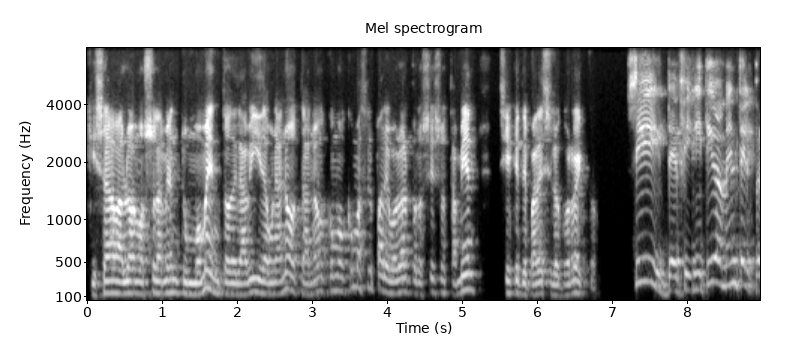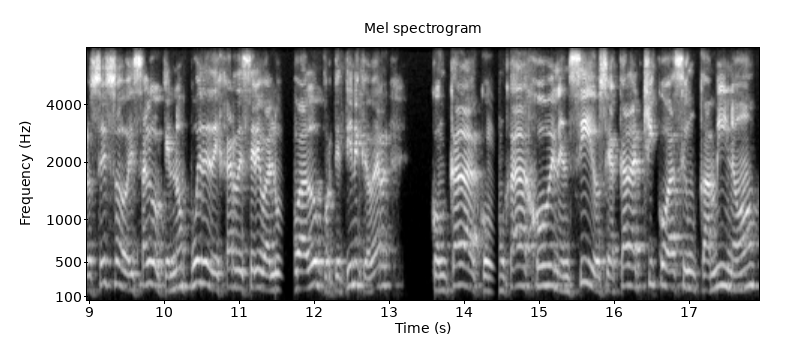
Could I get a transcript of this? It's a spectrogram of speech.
quizá evaluamos solamente un momento de la vida, una nota, ¿no? ¿Cómo, ¿Cómo hacer para evaluar procesos también, si es que te parece lo correcto? Sí, definitivamente el proceso es algo que no puede dejar de ser evaluado porque tiene que ver con cada, con cada joven en sí, o sea, cada chico hace un camino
